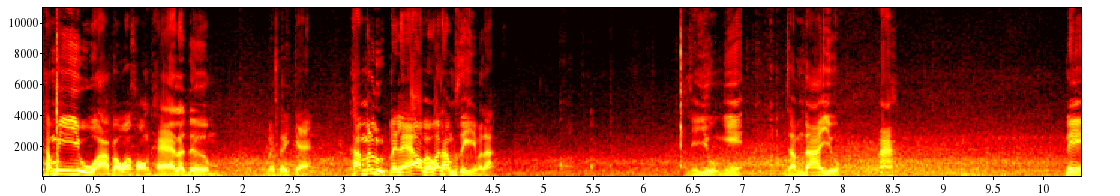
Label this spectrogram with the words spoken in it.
ถ้ามีอยู่อะแปลว่าของแท้และเดิม ไม่เคยแกะ ถ้ามันหลุดไปแล้วแปลว่าทำสีมาแล้วอันนี้อยู่งี้จำได้อยู่อะนี่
